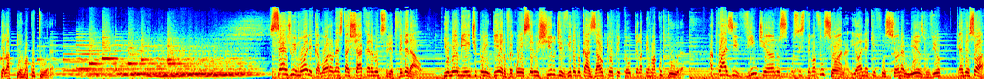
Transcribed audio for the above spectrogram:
pela permacultura. Sérgio e Mônica moram nesta chácara no Distrito Federal. E o meio ambiente por inteiro foi conhecer o estilo de vida do casal que optou pela permacultura. Há quase 20 anos o sistema funciona. E olha que funciona mesmo, viu? Quer ver só?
